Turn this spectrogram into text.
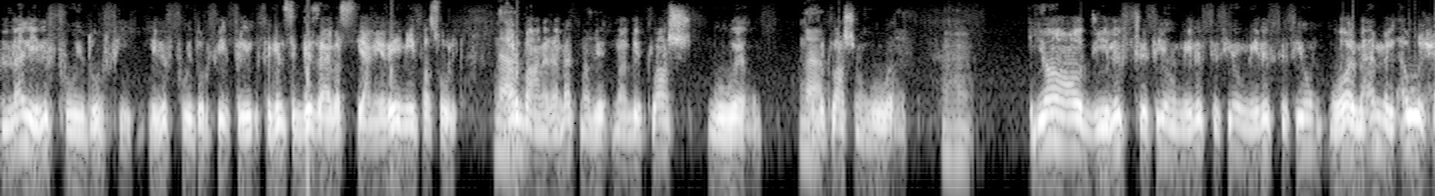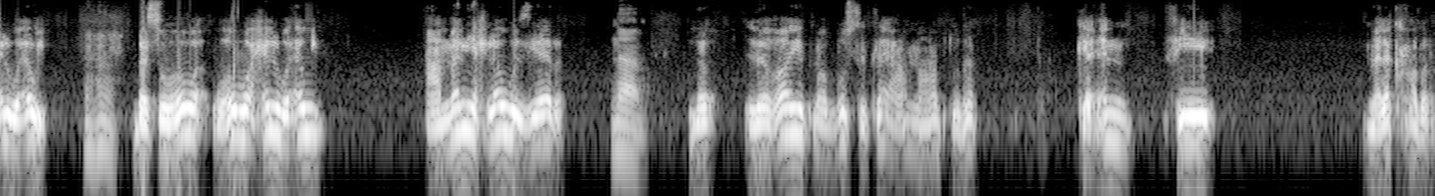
عمال يلف ويدور فيه يلف ويدور فيه في, في جنس الجذع بس يعني ري مي فا صول نعم. أربع نغمات ما, بي ما بيطلعش جواهم ما نعم. بيطلعش من جواهم. مهم. يقعد يلف فيهم يلف فيهم يلف فيهم وهو المقام الأول حلو قوي. مهم. بس وهو وهو حلو قوي عمال يحلو زيادة. نعم. ل- لغاية ما تبص تلاقي عم عبده ده كأن في ملاك حضر.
